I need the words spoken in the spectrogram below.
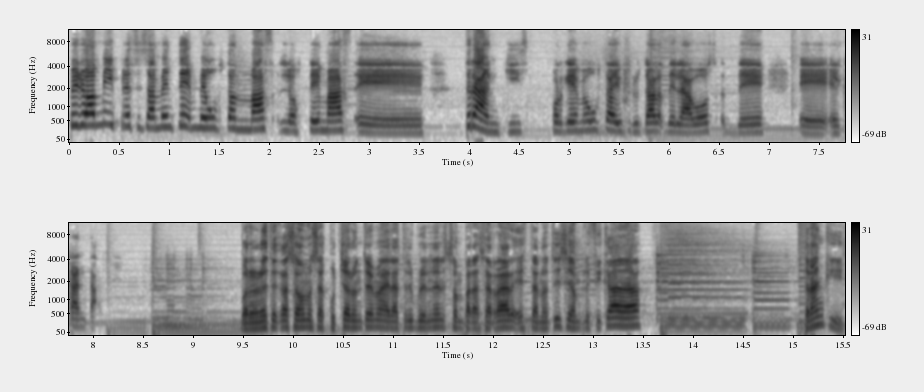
pero a mí precisamente me gustan más los temas eh, tranquis, porque me gusta disfrutar de la voz de eh, el cantante. Bueno, en este caso vamos a escuchar un tema de la Triple Nelson para cerrar esta noticia amplificada. Tranqui,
